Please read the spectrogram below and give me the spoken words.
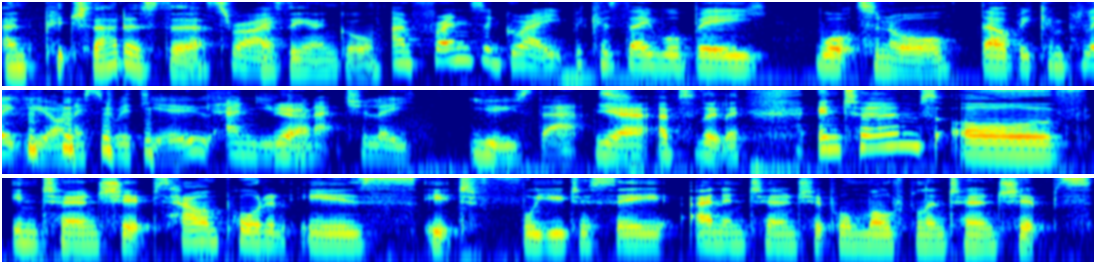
and pitch that as the. That's right. as the angle And friends are great because they will be warts and all. They'll be completely honest with you and you Yeah. can actually use that. Yeah, absolutely. In terms of internships, how important is it for you to see an internship or multiple internships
